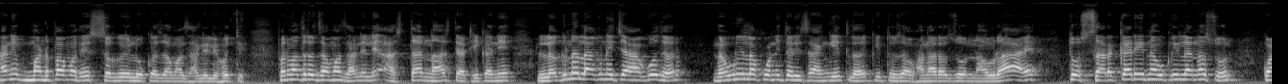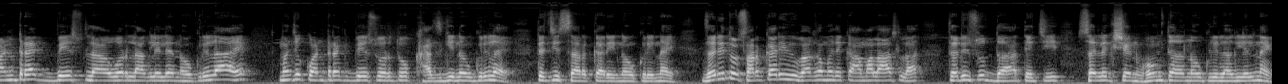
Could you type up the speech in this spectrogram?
आणि मंडपामध्ये सगळे लोक जमा झालेले होते. पण मात्र जमा झालेले असतानाच त्या ठिकाणी लग्न लागण्याच्या अगोदर नवरीला कोणीतरी सांगितलं की तुझा होणारा जो नवरा आहे तो सरकारी नोकरीला नसून कॉन्ट्रॅक्ट बेसला वर लागलेल्या नोकरीला आहे. म्हणजे कॉन्ट्रॅक्ट बेसवर तो खाजगी नोकरीला आहे त्याची सरकारी नोकरी नाही. जरी तो सरकारी विभागामध्ये कामाला असला तरीसुद्धा त्याची सलेक्शन होऊन त्याला नोकरी लागलेली नाही.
